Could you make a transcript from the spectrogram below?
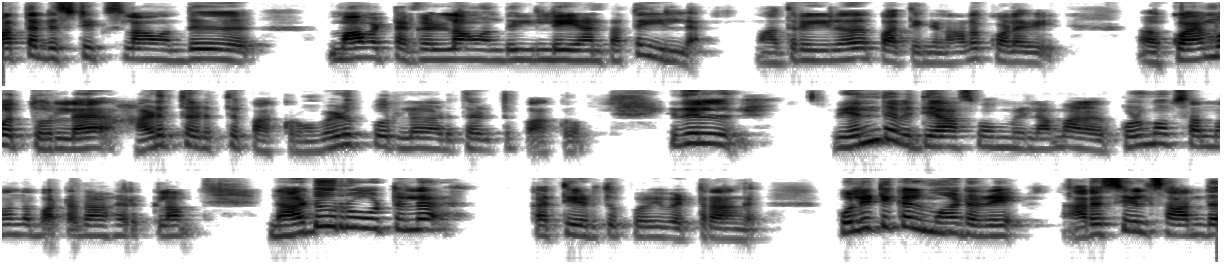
மற்ற டிஸ்ட்ரிக்ஸ்லாம் வந்து மாவட்டங்கள்லாம் வந்து இல்லையான்னு பார்த்தா இல்லை. மதுரையில் பார்த்தீங்கன்னாலும் கொலை கோயம்புத்தூரில் கோயம்புத்தூர்ல அடுத்தடுத்து பார்க்குறோம் விழுப்பூரில் அடுத்தடுத்து பார்க்குறோம் இதில் எந்த வித்தியாசமும் இல்லாமல் குடும்பம் சம்பந்தப்பட்டதாக இருக்கலாம். நடு ரோட்டில் கத்தி எடுத்து போய் வெட்டுறாங்க. பொலிட்டிக்கல் மர்டரே அரசியல் சார்ந்த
